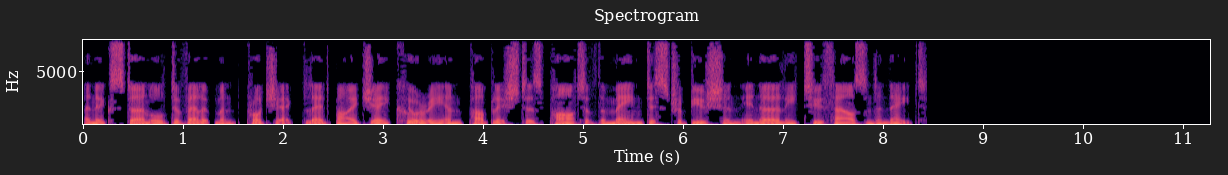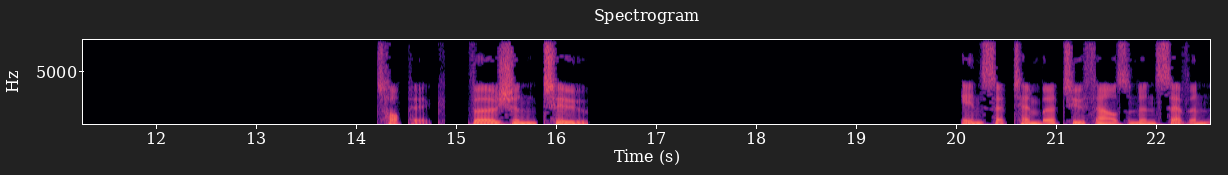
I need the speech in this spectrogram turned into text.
an external development project led by Jay Khoury and published as part of the main distribution in early 2008. Topic Version 2 In September 2007,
